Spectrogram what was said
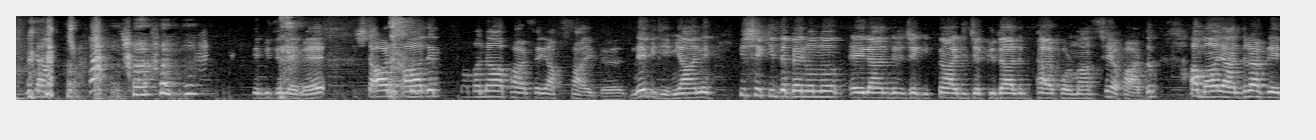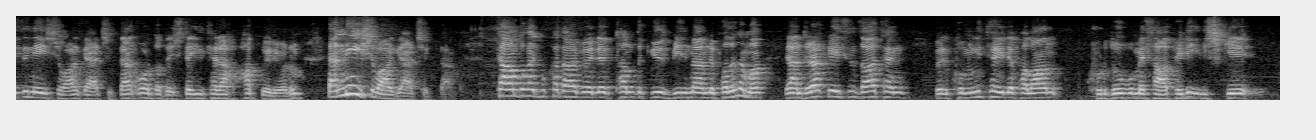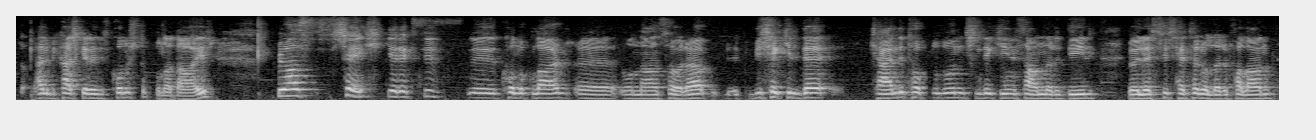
İşte bizim eve. İşte artık Adem ama ne yaparsa yapsaydı. Ne bileyim yani bir şekilde ben onu eğlendirecek, ikna edecek güzel bir performans şey yapardım. Ama yani Drag Race'de ne işi var gerçekten? Orada da işte İlker'e hak veriyorum. Yani ne işi var gerçekten? Tam bu, bu kadar böyle tanıdık yüz bilmem ne falan ama yani Drag Race'in zaten böyle komüniteyle falan kurduğu bu mesafeli ilişki hani birkaç kere biz konuştuk buna dair. Biraz şey gereksiz e, konuklar e, ondan sonra bir şekilde kendi topluluğun içindeki insanları değil böyle siz heteroları falan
